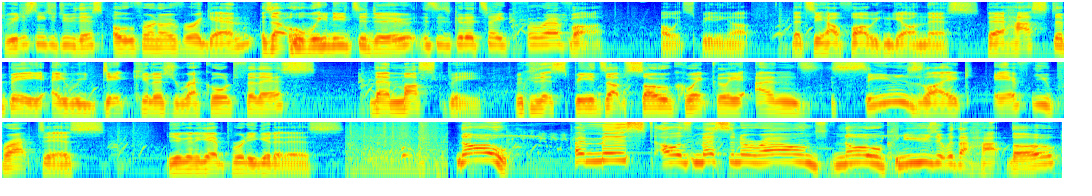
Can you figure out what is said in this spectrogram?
Do we just need to do this over and over again? Is that all we need to do? This is going to take forever. Oh, it's speeding up. Let's see how far we can get on this. There has to be a ridiculous record for this. There must be. Because it speeds up so quickly and seems like if you practice, you're going to get pretty good at this. No! I missed! I was messing around! No, can you use it with a hat, though?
